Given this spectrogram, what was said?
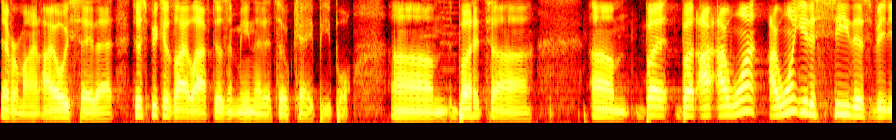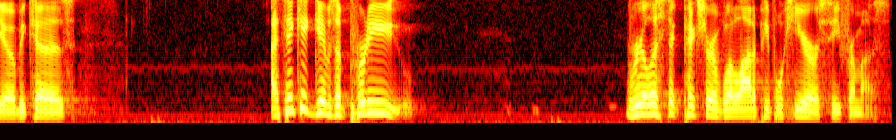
Never mind. I always say that. Just because I laugh doesn't mean that it's okay, people. Um, but uh, um, but but I, I want I want you to see this video because I think it gives a pretty realistic picture of what a lot of people hear or see from us.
